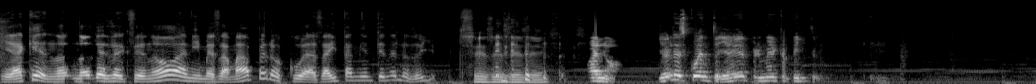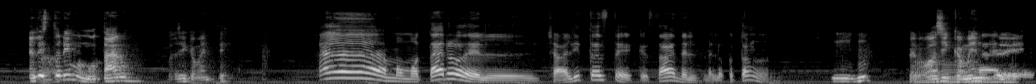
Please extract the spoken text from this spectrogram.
Mira que no, nos decepcionó Anime Sama, pero Kudasai también tiene lo suyo. sí sí sí sí Bueno, yo les cuento, ya vi el primer capítulo. Es la historia de Momotaro, básicamente. Ah, Momotaro, el chavalito este que estaba en el melocotón. Pero básicamente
